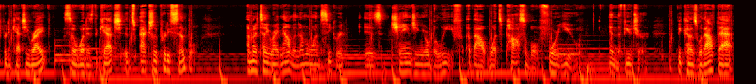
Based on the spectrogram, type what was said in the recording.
pretty catchy, right? So, what is the catch? It's actually pretty simple. I'm going to tell you right now the number one secret is changing your belief about what's possible for you in the future because without that,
